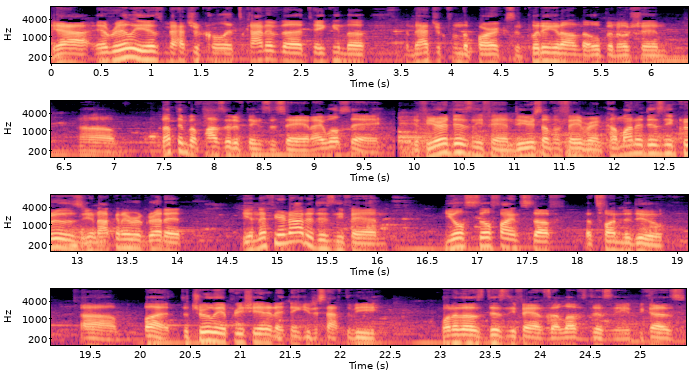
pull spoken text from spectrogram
Yeah, it really is magical. It's kind of the taking the, the magic from the parks and putting it on the open ocean. Um, nothing but positive things to say. And I will say, if you're a Disney fan, do yourself a favor and come on a Disney cruise. You're not going to regret it. And if you're not a Disney fan, you'll still find stuff that's fun to do. Um, but to truly appreciate it, I think you just have to be one of those Disney fans that loves Disney because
